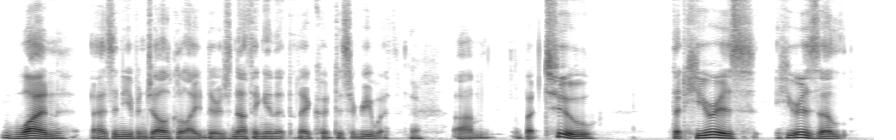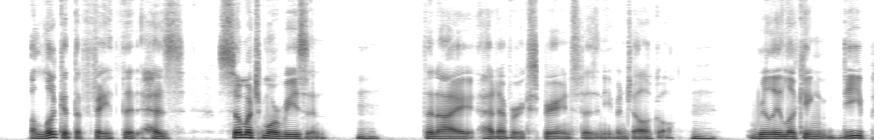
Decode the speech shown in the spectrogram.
one as an evangelical, I, there's nothing in it that I could disagree with. Yeah. Um, but two, that here is here is a a look at the faith that has so much more reason Mhm. than I had ever experienced as an evangelical. Mhm. Really looking deep,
